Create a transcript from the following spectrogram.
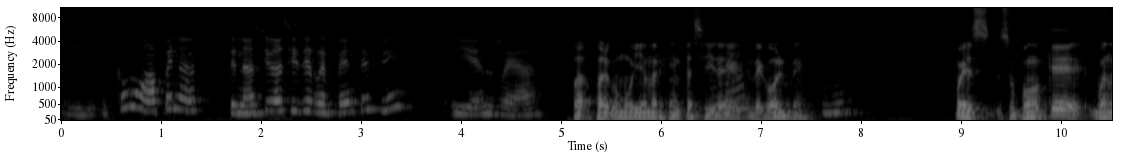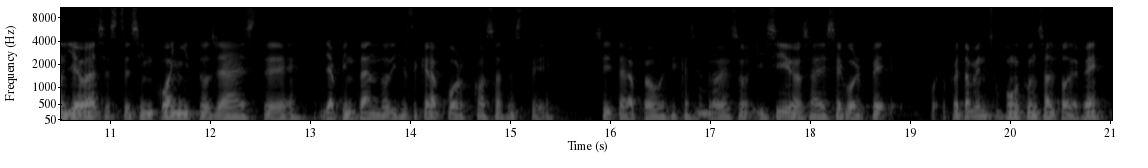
Y dices, ¿cómo apenas te nació así de repente? Sí, y es real. Fue, fue algo muy emergente así de, Ujú. de golpe. Ujú. Pues supongo que, bueno, llevas este cinco añitos ya este, ya pintando. Dijiste que era por cosas este, sí, terapéuticas y todo eso. Y sí, o sea, ese golpe fue, fue también supongo que un salto de fe.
